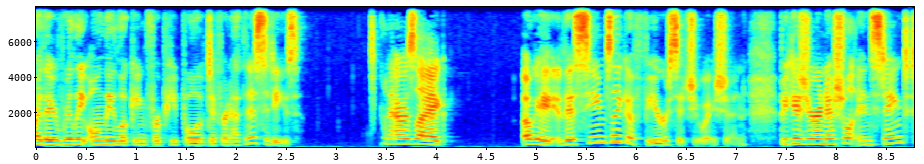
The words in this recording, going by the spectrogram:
are they really only looking for people of different ethnicities? And i was like okay this seems like a fear situation because your initial instinct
